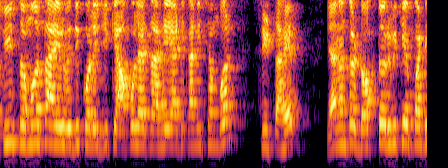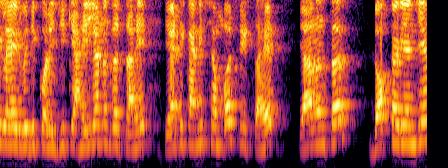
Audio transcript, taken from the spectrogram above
श्री समर्थ आयुर्वेदिक कॉलेज जी की अकोल्याचं आहे या ठिकाणी शंभर सीट्स आहेत. यानंतर डॉक्टर विखे पाटील आयुर्वेदिक कॉलेज जी की अहिल्यानगरचं आहे या ठिकाणी शंभर सीट्स आहेत. यानंतर डॉक्टर एन जे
